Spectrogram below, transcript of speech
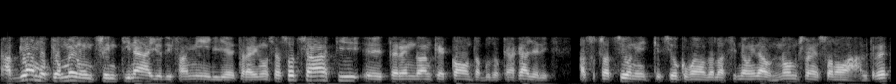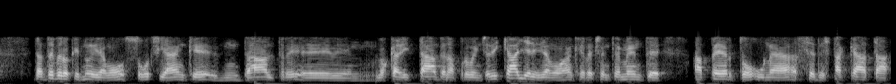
Abbiamo più o meno un centinaio di famiglie tra i nostri associati, eh, tenendo anche conto appunto che a Cagliari associazioni che si occupano della sindrome Down non ce ne sono altre, tant'è vero che noi siamo soci anche da altre eh, località della provincia di Cagliari, abbiamo anche recentemente aperto una sede staccata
